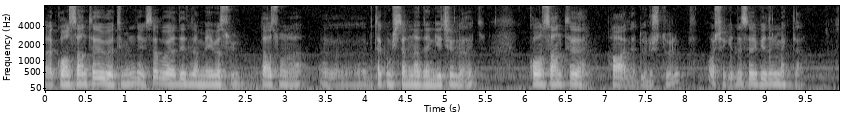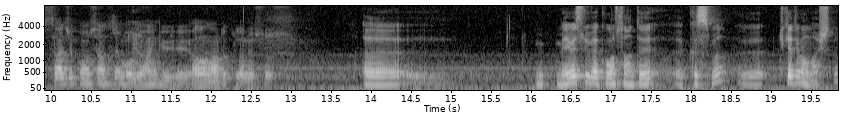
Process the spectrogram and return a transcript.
E, konsantre üretiminde ise bu elde edilen meyve suyu daha sonra e, bir takım işlemlerden geçirilerek konsantre haline dönüştürülüp o şekilde sevk edilmekte. Sadece konsantre mi oluyor? Hangi e, alanlarda kullanıyorsunuz? E, meyve suyu ve konsantre e, kısmı e, tüketim amaçlı,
